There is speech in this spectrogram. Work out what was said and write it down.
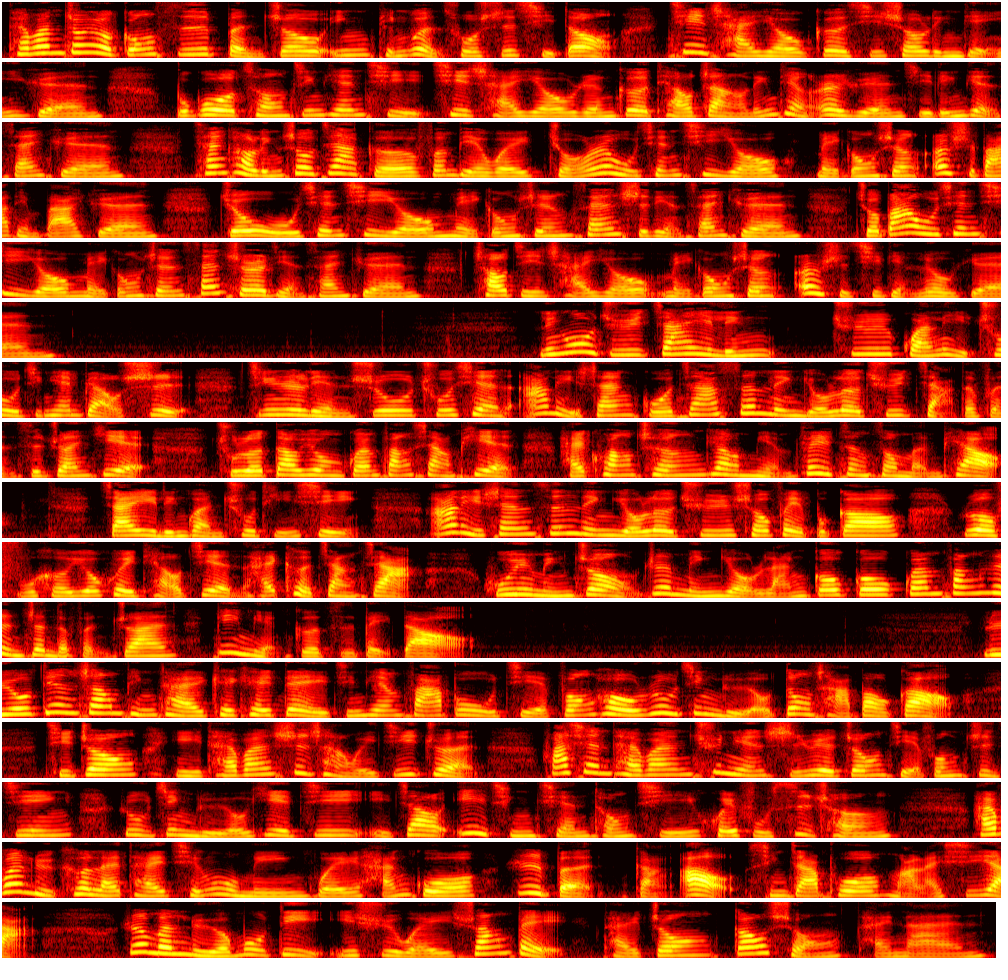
台湾中油公司本周因平稳措施启动，汽柴油各吸收零点一元。不过从今天起，汽柴油仍各调涨零点二元及零点三元。参考零售价格分别为九二五千汽油每公升二十八点八元，九五五千汽油每公升三十点三元，九八五千汽油每公升三十二点三元，超级柴油每公升二十七点六元。林务局加一零。区管理处今天表示，今日脸书出现阿里山国家森林游乐区假的粉丝专业，除了盗用官方相片，还谎称要免费赠送门票。嘉义领管处提醒，阿里山森林游乐区收费不高，若符合优惠条件，还可降价。呼吁民众认明有蓝勾勾官方认证的粉砖，避免各自被盗。旅游电商平台 KKday 今天发布解封后入境旅游洞察报告，其中以台湾市场为基准，发现台湾去年十月中解封至今，入境旅游业绩已较疫情前同期恢复四成。海外旅客来台前五名为韩国、日本、港澳、新加坡、马来西亚，热门旅游目的依序为双北、台中、高雄、台南。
